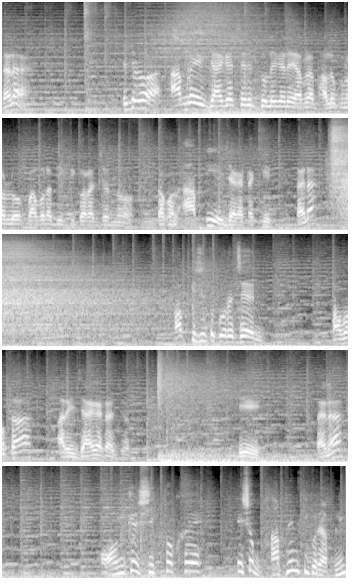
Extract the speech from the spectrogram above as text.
তাই না? এজন্য আমরা এই জায়গা ছেড়ে চলে গেলে আমরা ভালো কোনো লোক পাবো না বিক্রি করার জন্য। তখন আপনি এই জায়গাটা কিনবেন তাই না? সবকিছু তো করেছেন ক্ষমতা আর এই জায়গাটার জন্য। তাই না? অঙ্কের শিক্ষক হয়ে এসব ভাবলেন কি করে আপনি?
